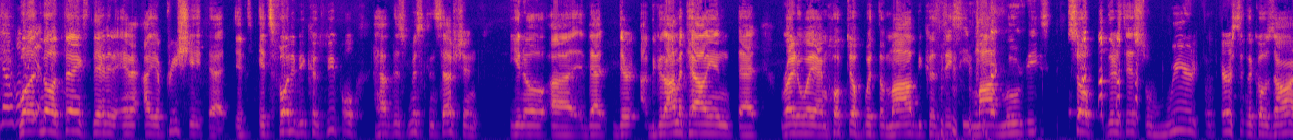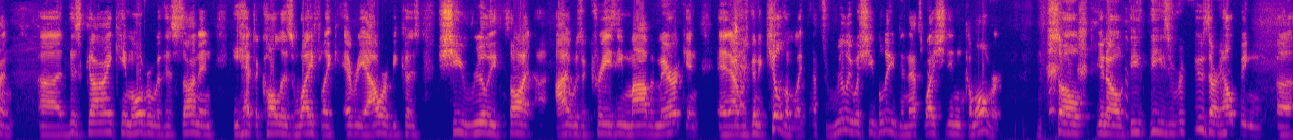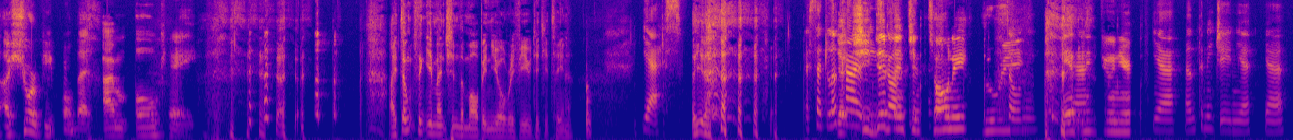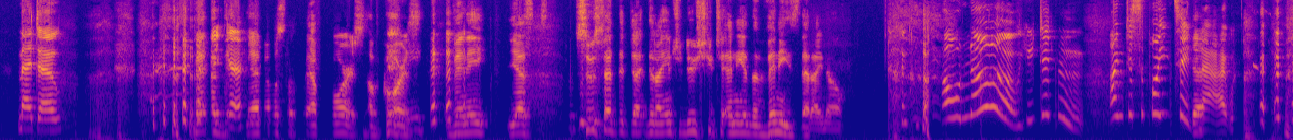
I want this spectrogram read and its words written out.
No, well, no, thanks, David, and I appreciate that. It's it's funny because people have this misconception, you know, uh, that they're because I'm Italian that right away I'm hooked up with the mob because they see mob movies, so there's this weird comparison that goes on. Uh, this guy came over with his son, and he had to call his wife like every hour because she really thought I was a crazy mob American and I was going to kill them. Like that's really what she believed, and that's why she didn't come over. So you know these these reviews are helping uh, assure people that I'm okay. I don't think you mentioned the mob in your review, did you, Tina? Yes. I said, look Yeah, out. she did got mention Tony, Louis, Tony. Anthony Jr. Yeah, Anthony Jr. Yeah. Meadow. Me- Yeah. Meadows, of course, of course. Vinny, yes. Sue said, did I, did I introduce you to any of the Vinnies that I know? Oh no, you didn't. I'm disappointed Yeah. now.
